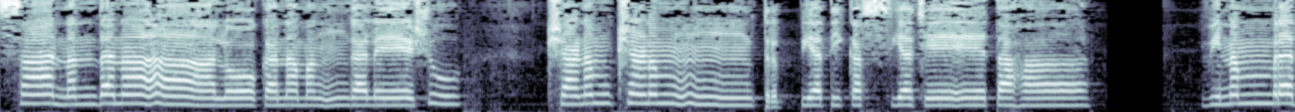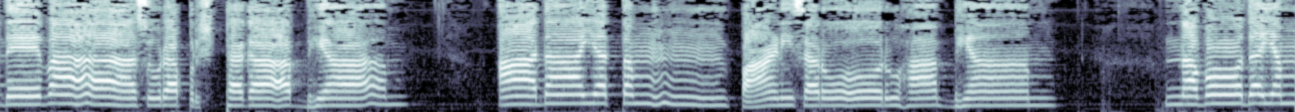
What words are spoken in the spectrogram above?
सा नन्दनालोकनमङ्गलेषु क्षणम् क्षणम् तृप्यति कस्य चेतः विनम्रदेवासुरपृष्ठगाभ्याम् आदाय तम् पाणिसरोरुहाभ्याम् नवोदयम्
